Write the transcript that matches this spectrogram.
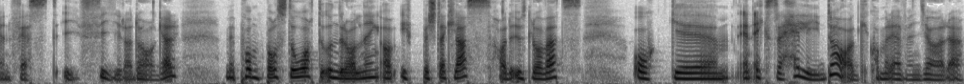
En fest i fyra dagar med pompa och ståt och underhållning av yppersta klass har det utlovats. Och eh, en extra helgdag kommer även göra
